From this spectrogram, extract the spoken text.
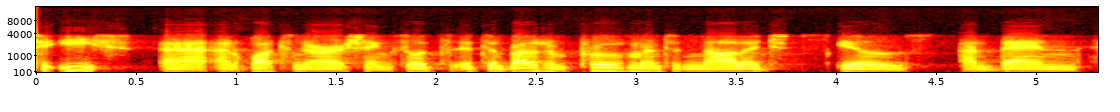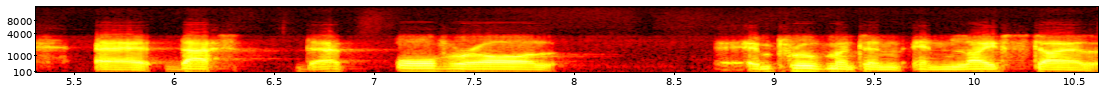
to eat uh, and what's nourishing. So it's it's about improvement in knowledge, skills, and then uh, that that overall improvement in, in lifestyle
